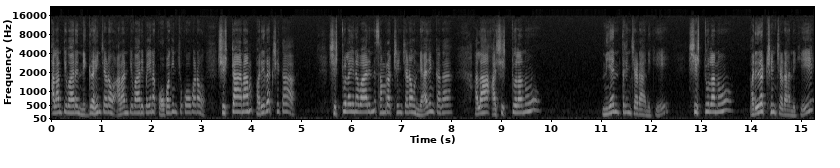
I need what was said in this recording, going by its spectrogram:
అలాంటి వారిని నిగ్రహించడం అలాంటి వారిపైన కోపగించుకోవడం శిష్టానాం పరిరక్షిత. శిష్టులైన వారిని సంరక్షించడం న్యాయం కదా? అలా అశిష్టులను నియంత్రించడానికి శిష్టులను పరిరక్షించడానికి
